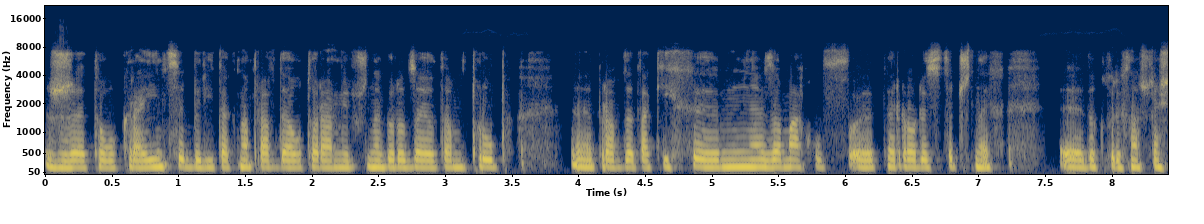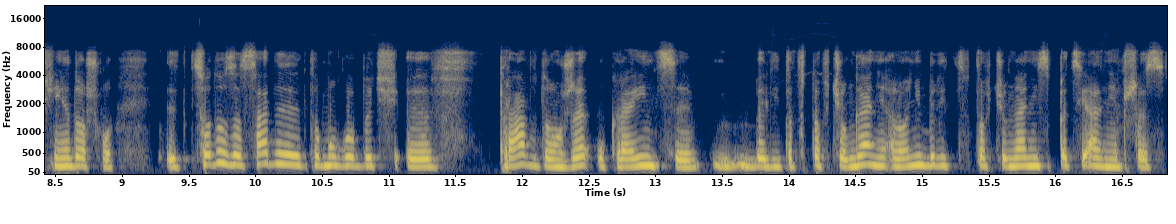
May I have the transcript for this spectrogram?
że to Ukraińcy byli tak naprawdę autorami różnego rodzaju tam prób, e, prawda, takich zamachów e, terrorystycznych, e, do których na szczęście nie doszło. Co do zasady to mogło być prawdą, że Ukraińcy byli to w to wciągani, ale oni byli w to wciągani specjalnie przez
